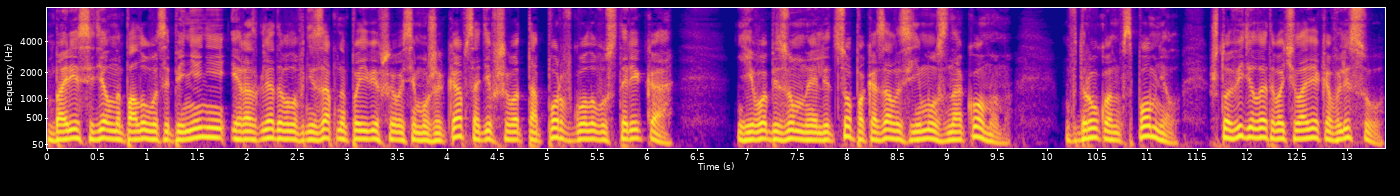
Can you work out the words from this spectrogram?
Борис сидел на полу в оцепенении и разглядывал внезапно появившегося мужика, всадившего топор в голову старика. Его безумное лицо показалось ему знакомым. Вдруг он вспомнил, что видел этого человека в лесу.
